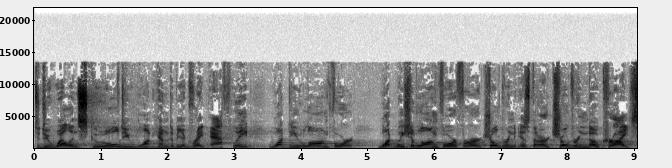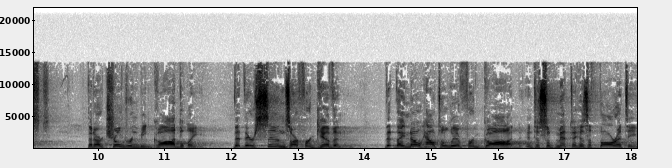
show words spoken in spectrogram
to do well in school? Do you want him to be a great athlete? What do you long for? What we should long for for our children is that our children know Christ, that our children be godly, that their sins are forgiven, that they know how to live for God and to submit to His authority,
